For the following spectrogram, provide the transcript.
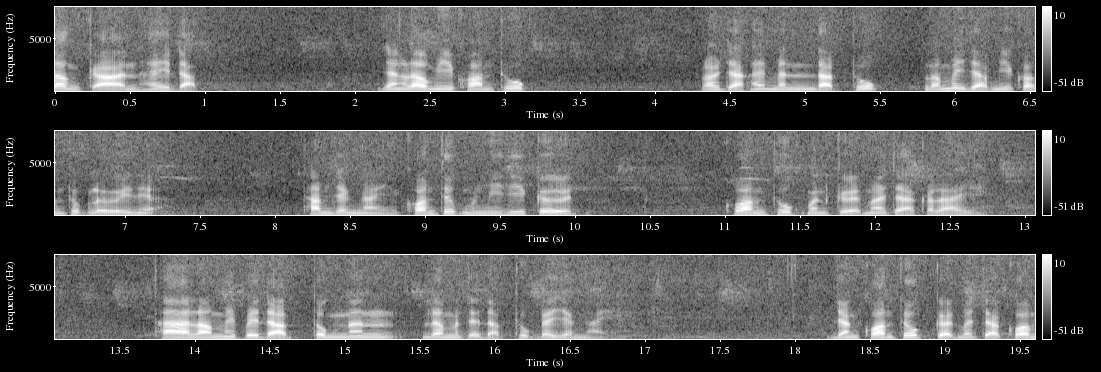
ต้องการให้ดับอย่างเรามีความทุกข์ เราอยากให้มันดับทุกข์เราไม่อยากมีความทุกข์เลยเนี่ยทำยังไง ความทุกข์มันมีที่เกิด ความทุกข์มันเกิดมาจากอะไร ถ้าเราไม่ไปดับตรงนั้นแล้วมันจะดับทุกข์ได้ยังไง อย่างความทุกข์เกิดมาจากความ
